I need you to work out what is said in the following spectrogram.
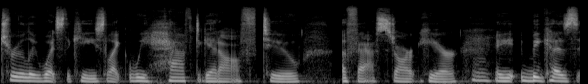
"Truly, what's the keys? Like, we have to get off to a fast start here Eh, because."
